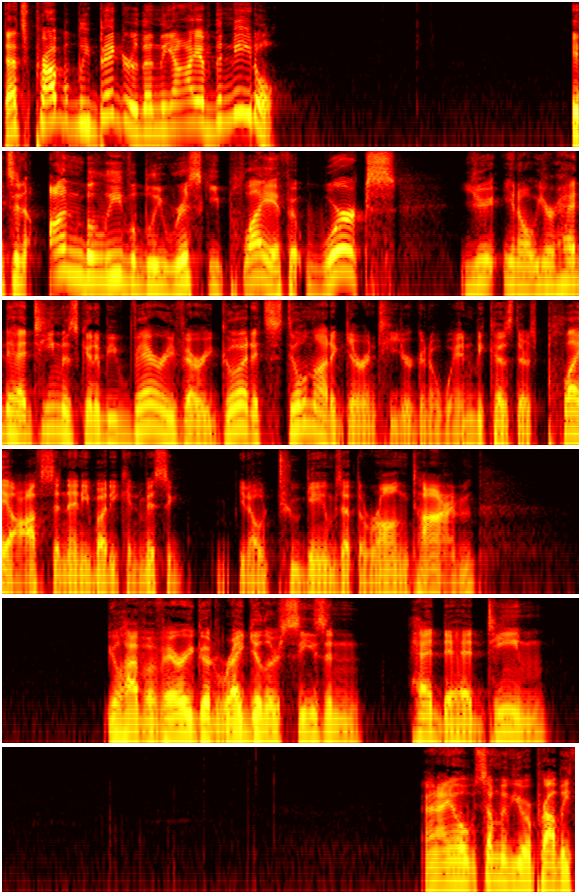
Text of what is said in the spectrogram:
That's probably bigger than the eye of the needle. It's an unbelievably risky play. If it works, you you know, your head-to-head team is going to be very very good. It's still not a guarantee you're going to win because there's playoffs and anybody can miss a, you know, two games at the wrong time. You'll have a very good regular season head-to-head team And I know some of you are probably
